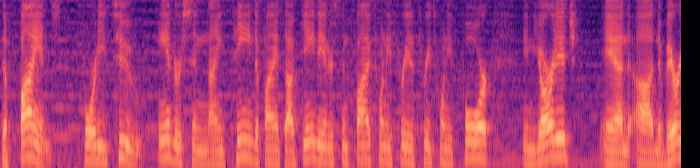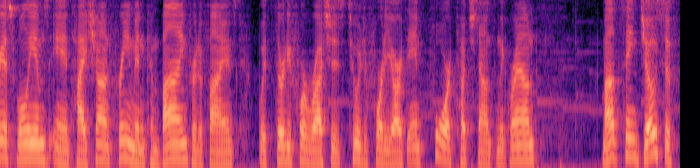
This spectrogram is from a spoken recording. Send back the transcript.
Defiance 42, Anderson 19. Defiance outgained Anderson 523 to 324 in yardage. And uh, Navarius Williams and Tyshawn Freeman combined for Defiance with 34 rushes, 240 yards, and four touchdowns in the ground. Mount St. Joseph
